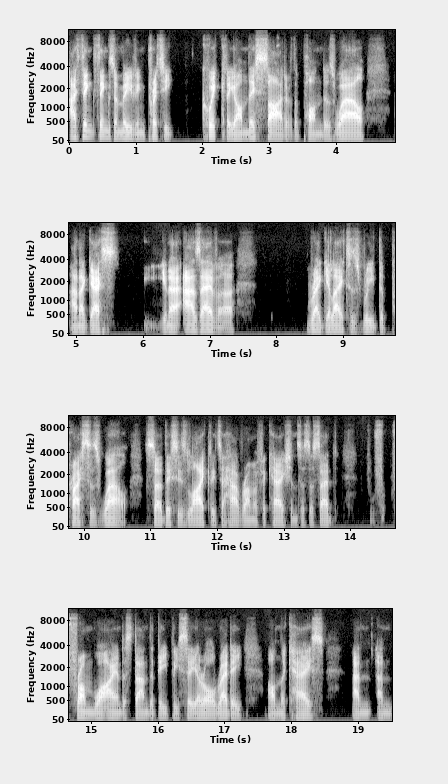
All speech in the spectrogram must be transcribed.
I think things are moving pretty quickly on this side of the pond as well. And I guess, you know, as ever, regulators read the press as well. So this is likely to have ramifications. As I said, f- from what I understand, the DPC are already on the case and, and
